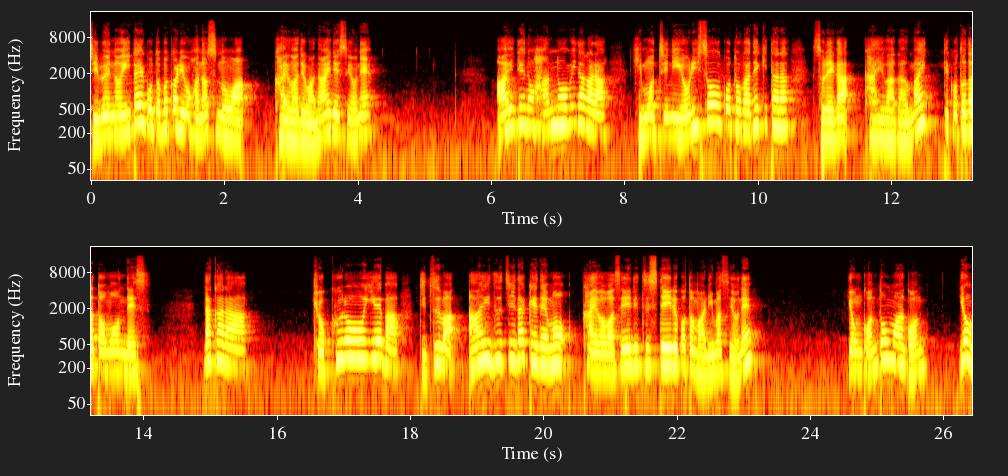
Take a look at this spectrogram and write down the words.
自分の言いたいことばかりを話すのは会話ではないですよね。相手の反応を見ながら気持ちに寄り添うことができたらそれが会話がうまいってことだと思うんです。だから極論を言えば実は相づちだけでも会話は成立していることもありますよね。用廣東話講，用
